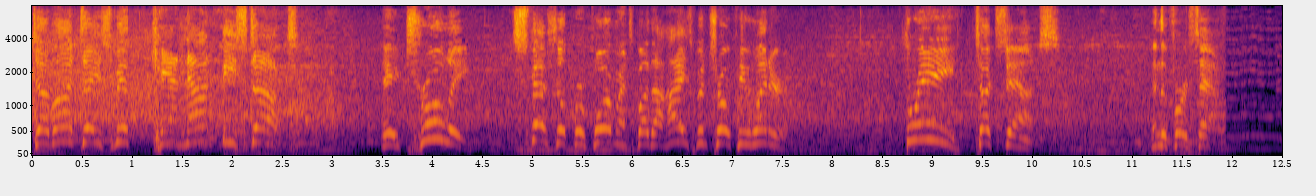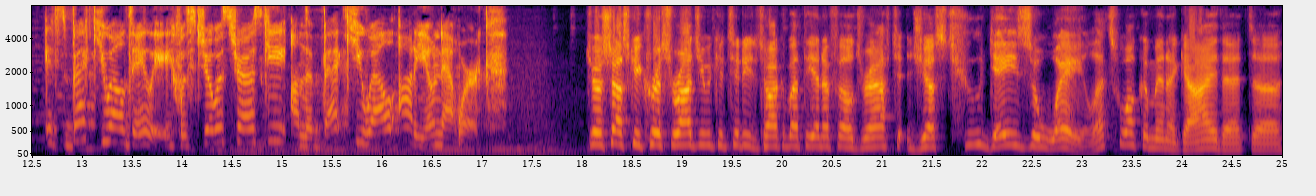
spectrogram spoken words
DeVonta Smith cannot be stopped. A truly special performance by the Heisman Trophy winner. Three touchdowns in the first half. It's BetQL Daily with Joe Ostrowski on the BetQL Audio Network. Joe Ostrowski, Chris Raji, we continue to talk about the NFL draft just two days away. Let's welcome in a guy that uh,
